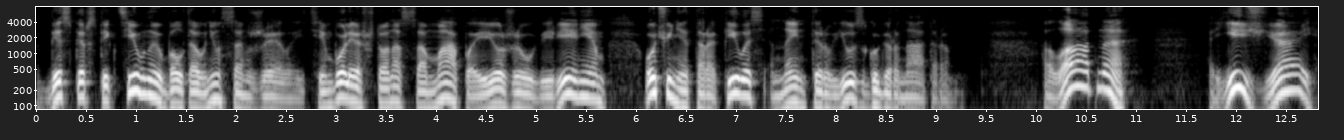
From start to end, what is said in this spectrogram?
бесперспективную болтовню с Анжелой, тем более, что она сама, по ее же уверениям, очень торопилась на интервью с губернатором. «Ладно, езжай»,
